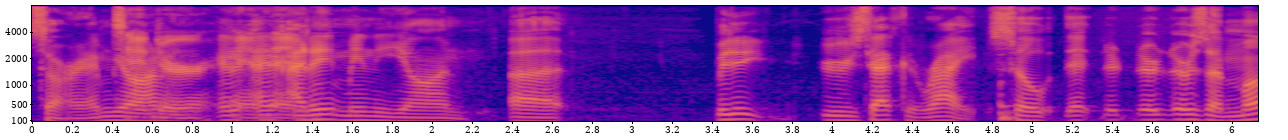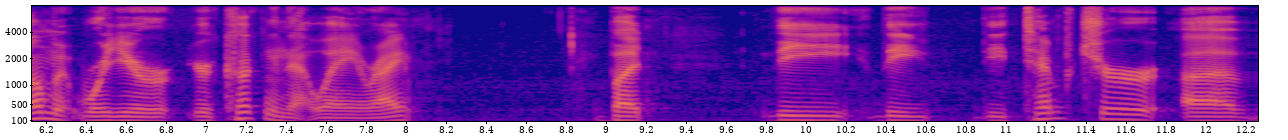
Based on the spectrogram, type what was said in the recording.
sorry, I'm yawning. And, and and I didn't mean to yawn. Uh, but you- you're exactly right. So th- there, there- there's a moment where you're you're cooking that way, right? But the the the temperature of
